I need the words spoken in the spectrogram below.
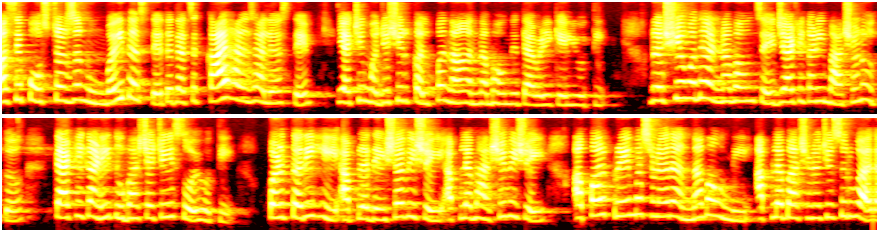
असे पोस्टर जर मुंबईत असते तर त्याचे काय हाल झाले असते याची मजेशीर कल्पना अण्णाभाऊंनी त्यावेळी केली होती. रशियामध्ये अण्णाभाऊंचे ज्या ठिकाणी भाषण होतं त्या ठिकाणी दुभाषाचीही सोय होती. पण तरीही आपल्या देशाविषयी आपल्या भाषेविषयी अपार प्रेम असणाऱ्या अण्णाभाऊंनी आपल्या भाषणाची सुरुवात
